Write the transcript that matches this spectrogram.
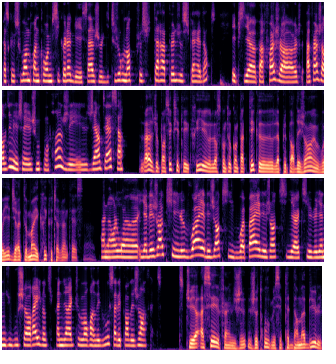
parce que souvent, me prendre pour une psychologue, et ça, je dis toujours, non, je suis thérapeute, je suis père aidante. Et puis, euh, parfois, je, parfois, je leur dis, mais je vous comprends, j'ai un TSA. Là, je pensais que c'était écrit euh, lorsqu'on te contactait que la plupart des gens voyaient directement écrit que tu avais un TSA. Alors, il y a des gens qui le voient, il y a des gens qui ne le voient pas, et des gens qui, euh, qui viennent du bouche à oreille, donc ils prennent directement rendez-vous. Ça dépend des gens, en fait. Tu es assez, enfin, je, je trouve, mais c'est peut-être dans ma bulle,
